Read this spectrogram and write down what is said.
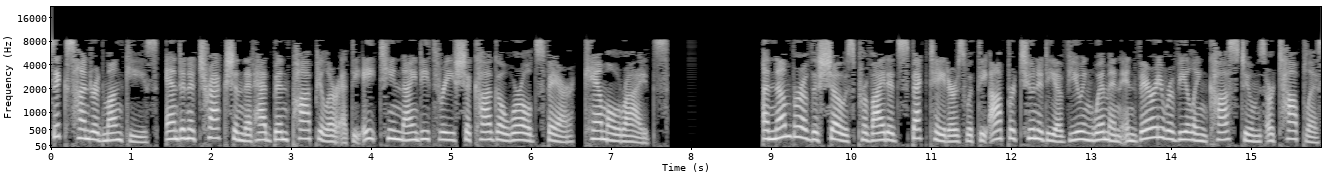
600 monkeys, and an attraction that had been popular at the 1893 Chicago World's Fair, camel rides. A number of the shows provided spectators with the opportunity of viewing women in very revealing costumes or topless,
